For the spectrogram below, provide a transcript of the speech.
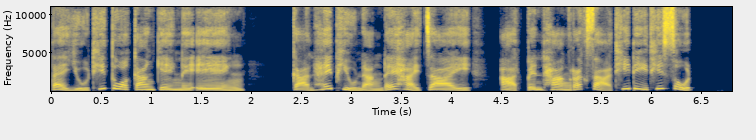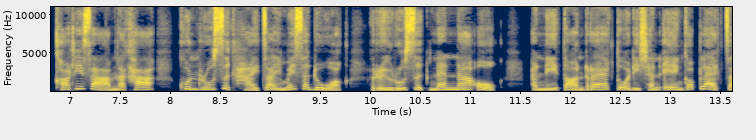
แต่อยู่ที่ตัวกางเกงในเอง การให้ผิวหนังได้หายใจ อาจเป็นทางรักษาที่ดีที่สุด ข้อที่ 3 นะคะ คุณรู้สึกหายใจไม่สะดวก หรือรู้สึกแน่นหน้าอก อันนี้ตอนแรกตัวดิฉันเองก็แปลกใจ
